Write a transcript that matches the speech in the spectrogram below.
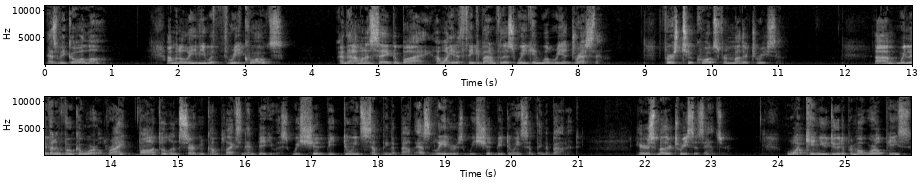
as we go along. I'm going to leave you with three quotes, and then I'm going to say goodbye. I want you to think about them for this week, and we'll readdress them. First, two quotes from Mother Teresa. Um, we live in a VUCA world, right? Volatile, uncertain, complex, and ambiguous. We should be doing something about it. As leaders, we should be doing something about it. Here's Mother Teresa's answer What can you do to promote world peace?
